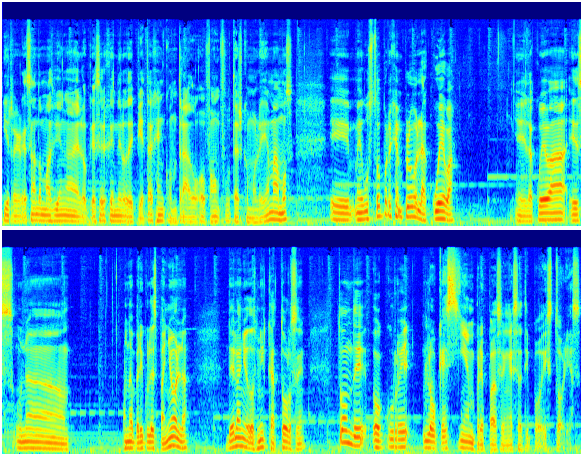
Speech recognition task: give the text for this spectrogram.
y regresando más bien a lo que es el género de pietaje encontrado o found footage, como le llamamos. Eh, me gustó, por ejemplo, La Cueva. Eh, la Cueva es una, una película española del año 2014 donde ocurre lo que siempre pasa en ese tipo de historias.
